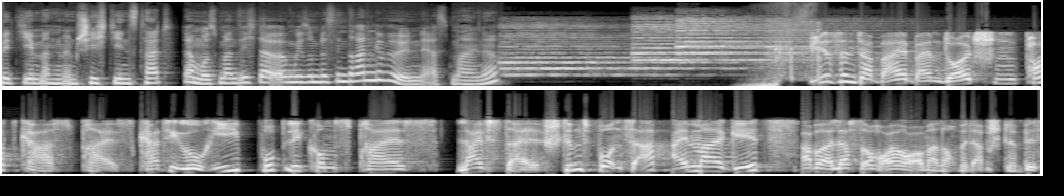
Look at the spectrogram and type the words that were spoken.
mit jemandem im Schichtdienst hat, da muss man sich da irgendwie so ein bisschen dran gewöhnen erstmal. Ne? Wir sind dabei beim Deutschen Podcastpreis. Kategorie Publikumspreis Lifestyle. Stimmt für uns ab. Einmal geht's, aber lasst auch eure Oma noch mit abstimmen. Bis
